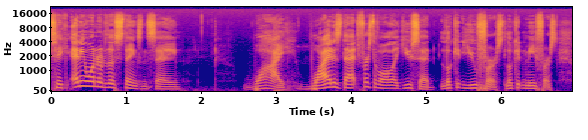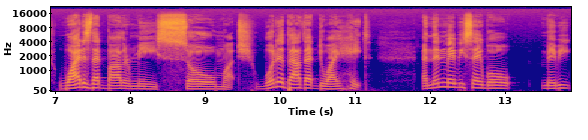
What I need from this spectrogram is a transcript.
Take any one of those things and say, why? Why does that? First of all, like you said, look at you first. Look at me first. Why does that bother me so much? What about that do I hate? And then maybe say, well, maybe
